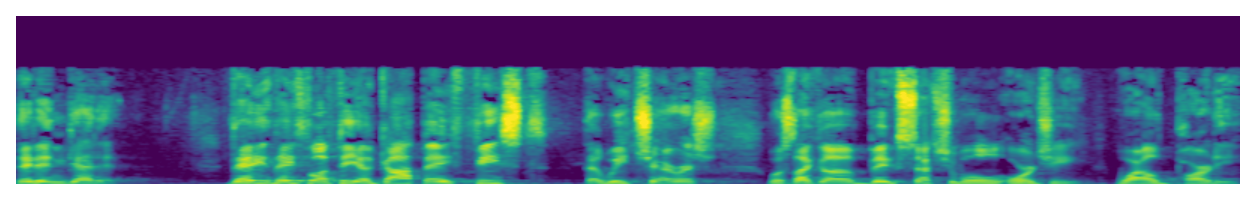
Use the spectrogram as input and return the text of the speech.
They didn't get it. They, they thought the agape feast that we cherish was like a big sexual orgy, wild party.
